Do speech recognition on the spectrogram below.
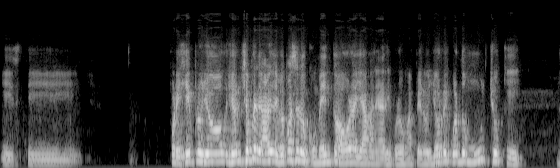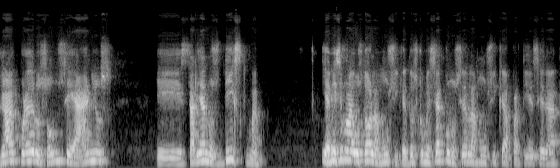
Este, por ejemplo, yo, yo siempre, a mi papá se lo comento ahora ya a manera de broma, pero yo recuerdo mucho que ya por de los 11 años eh, salían los Discman y a mí siempre me ha gustado la música, entonces comencé a conocer la música a partir de esa edad.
